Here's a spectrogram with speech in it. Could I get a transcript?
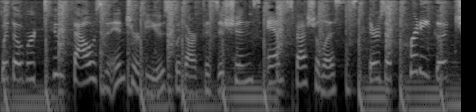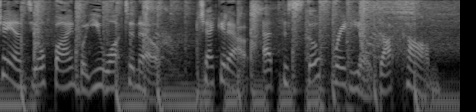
With over 2,000 interviews with our physicians and specialists, there's a pretty good chance you'll find what you want to know. Check it out at thescoperadio.com.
